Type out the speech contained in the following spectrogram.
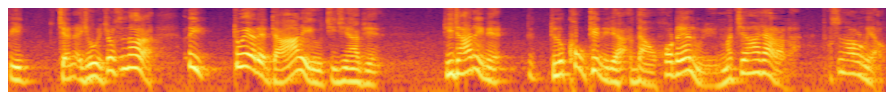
ပြီးကျန်တဲ့အယိုးတွေကျွန်တော်စဉ်းစားတာအဲ့ဒီတွေ့ရတဲ့ဓာတ်တွေကိုကြည်ချင်းအဖြစ်ဒီဓာတ်တွေနဲ့ဒီလိုခုတ်ထစ်နေတဲ့အတန်ဟိုတယ်ကလူတွေမကြားကြတာလားကျွန်တော်စဉ်းစားလို့မရဘူး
